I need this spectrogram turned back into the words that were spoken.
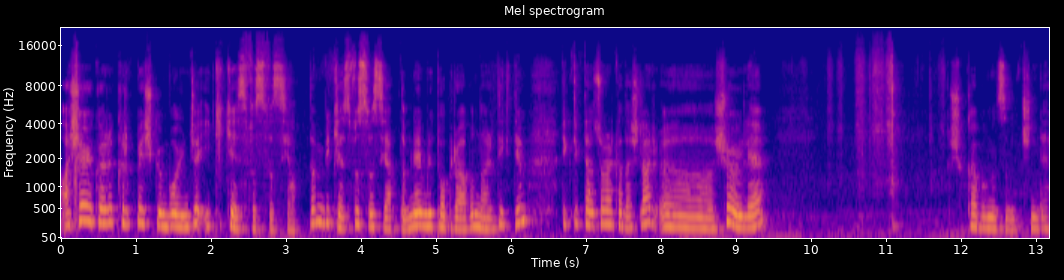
aşağı yukarı 45 gün boyunca iki kez fıs fıs yaptım. Bir kez fıs fıs yaptım. Nemli toprağa bunları diktim. Diktikten sonra arkadaşlar e, şöyle şu kabımızın içinde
